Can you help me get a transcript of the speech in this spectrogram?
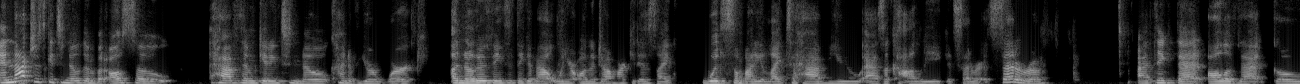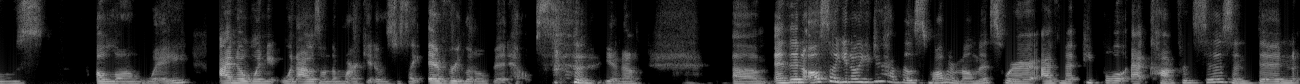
and not just get to know them, but also have them getting to know kind of your work. Another thing to think about when you're on the job market is like, would somebody like to have you as a colleague, et cetera, et cetera. I think that all of that goes a long way. I know when when I was on the market, it was just like every little bit helps, you know. Um, and then also, you know, you do have those smaller moments where I've met people at conferences, and then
